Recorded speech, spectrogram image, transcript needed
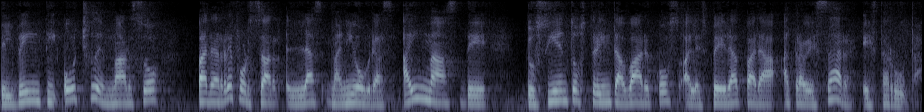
del 28 de marzo para reforzar las maniobras. Hay más de 230 barcos a la espera para atravesar esta ruta.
